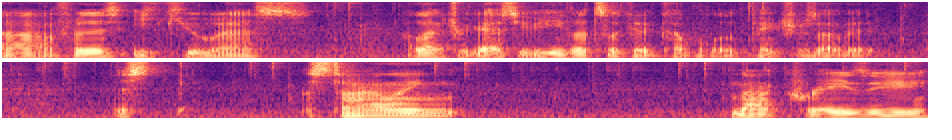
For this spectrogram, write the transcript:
uh, for this EQS electric SUV. Let's look at a couple of the pictures of it. This styling, not crazy,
